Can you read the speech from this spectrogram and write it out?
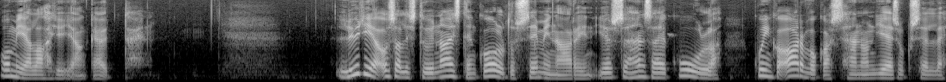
omia lahjojaan käyttäen. Lydia osallistui naisten koulutusseminaariin, jossa hän sai kuulla, kuinka arvokas hän on Jeesukselle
